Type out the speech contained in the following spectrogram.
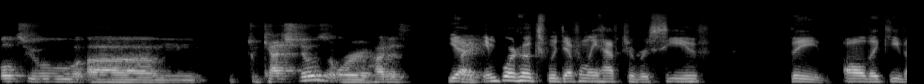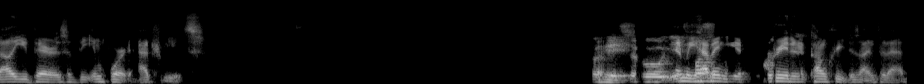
able to, um, to catch those, or how does? yeah, like- import hooks would definitely have to receive the all the key value pairs of the import attributes. Okay, so. And we possible- haven't yet created a concrete design for that.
